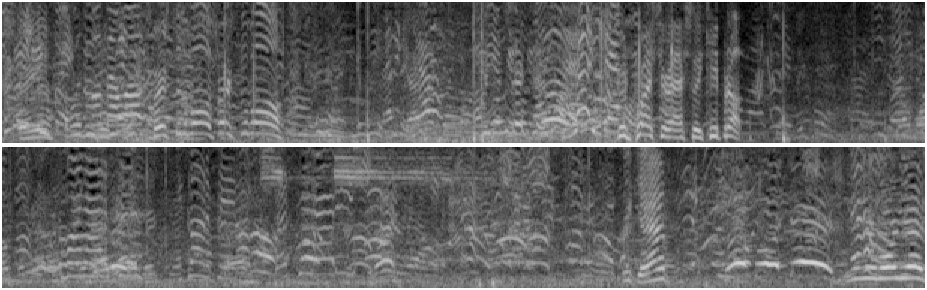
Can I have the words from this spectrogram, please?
There you go. First to the ball, first to the ball. Good pressure, Ashley. Keep it up. Come on, Addison. You got it, baby. Hey, Gab. Go, Morgan.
